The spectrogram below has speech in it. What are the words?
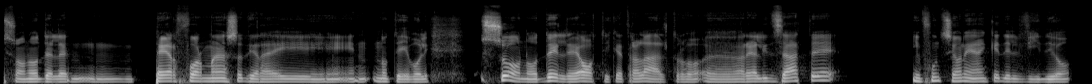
sono delle mm, performance direi notevoli. Sono delle ottiche tra l'altro eh, realizzate in funzione anche del video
